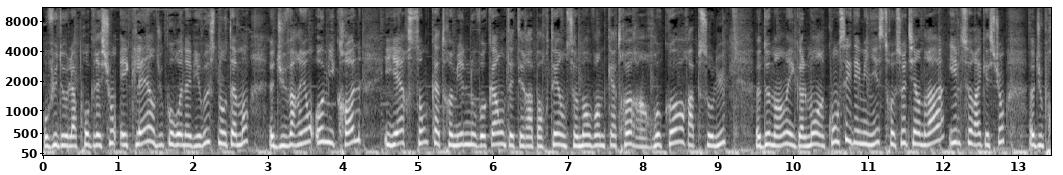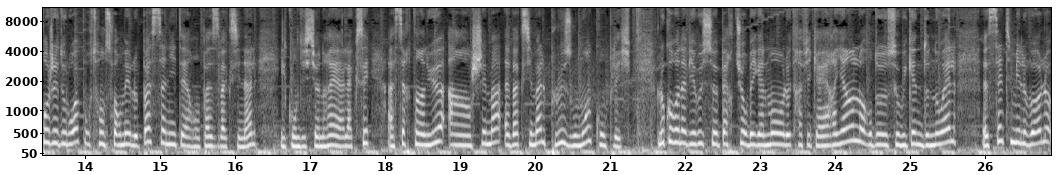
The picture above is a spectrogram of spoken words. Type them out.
au vu de la progression éclair du coronavirus, notamment du variant Omicron. Hier, 104 000 nouveaux cas ont été rapportés en seulement 24 heures, un record absolu. Demain, également, un conseil des ministres se tiendra. Il sera question du projet de loi pour transformer le pass sanitaire en passe vaccinal. Il conditionnerait l'accès à certains lieux à un schéma vaccinal plus ou moins complet. Le coronavirus perturbe également le trafic aérien. Lors de ce week-end de Noël, 7000 vols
